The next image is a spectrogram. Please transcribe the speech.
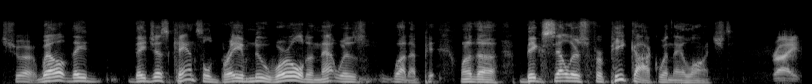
Sure. Well, they they just canceled Brave New World, and that was what a one of the big sellers for Peacock when they launched. Right.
